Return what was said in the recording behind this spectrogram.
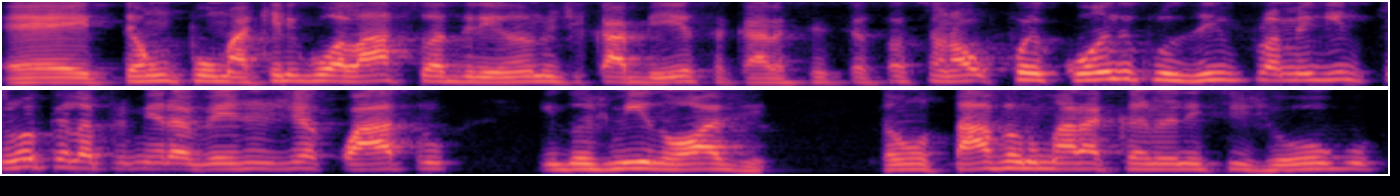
É, então, pô, aquele golaço do Adriano de cabeça, cara, assim, sensacional. Foi quando, inclusive, o Flamengo entrou pela primeira vez no G4 em 2009. Então, eu tava no Maracanã nesse jogo,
